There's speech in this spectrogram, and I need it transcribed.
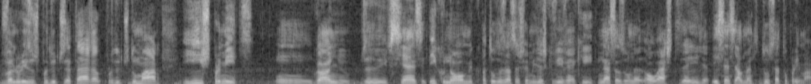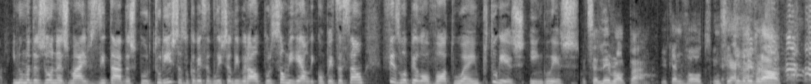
valoriza os produtos da terra, produtos do mar, e isto permite um ganho de eficiência económico para todas essas famílias que vivem aqui nessa zona oeste da ilha, essencialmente do setor primário. E numa das zonas mais visitadas por turistas, o cabeça de lista liberal por São Miguel e Compensação fez o apelo ao voto em português e inglês. It's a liberal pan. You can vote Iniciativa Liberal.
